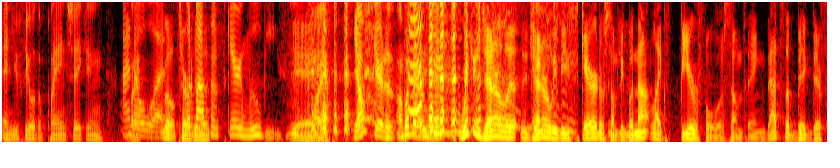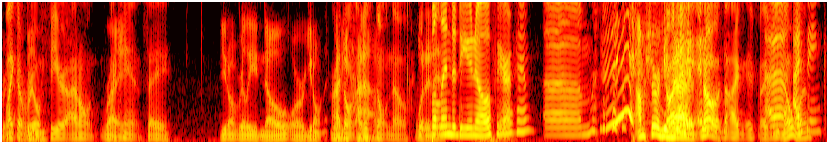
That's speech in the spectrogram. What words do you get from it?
and you feel the plane shaking. I like- know what. Little turbulence. What about some scary movies? Oh, yeah. yeah. yeah, I'm scared. Of, I'm But scared. that, of you see, we can generally generally be scared of something, but not like fearful of something. That's the big difference. like a of real fear. I don't. Right. I can't say. You don't really know, or you don't. I don't. I just have. don't know what it is. Belinda, do you know a fear of him? Um, I'm sure he Go had. ahead. No, I, if, if uh, you know I one. think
